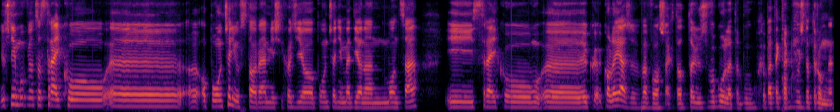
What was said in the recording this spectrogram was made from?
Już nie mówiąc o strajku, e, o połączeniu z torem, jeśli chodzi o połączenie Mediolan-Monza i strajku k- kolejarzy we Włoszech, to, to już w ogóle to był chyba taki Tak. gwóźdź do trumny.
